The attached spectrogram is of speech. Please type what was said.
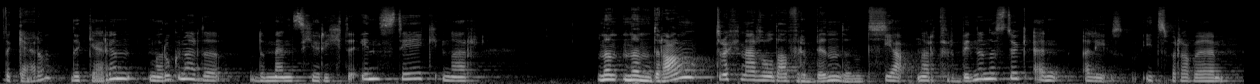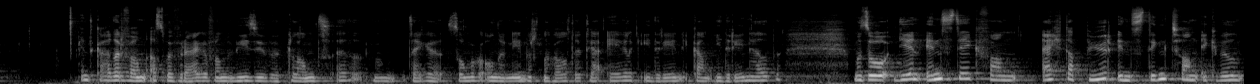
De kern. de kern, maar ook naar de, de mensgerichte insteek, naar, Een, een drang terug naar zo dat verbindend. ja, naar het verbindende stuk. En allee, iets waar we in het kader van, als we vragen van wie is uw klant, hè, dan zeggen sommige ondernemers nog altijd, ja, eigenlijk iedereen, ik kan iedereen helpen. Maar zo die insteek van echt dat puur instinct van, ik wil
